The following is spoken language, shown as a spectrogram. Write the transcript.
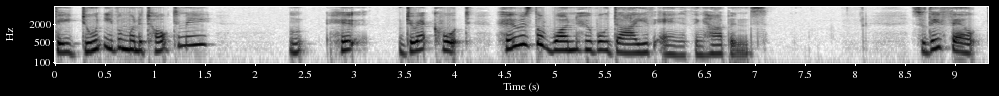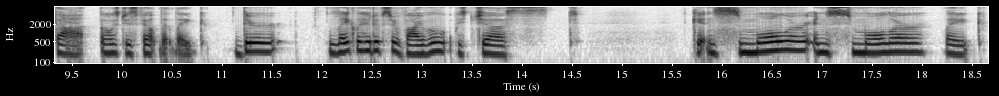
they don't even want to talk to me. Who, direct quote, who is the one who will die if anything happens? So they felt that, the hostages felt that like their likelihood of survival was just getting smaller and smaller, like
